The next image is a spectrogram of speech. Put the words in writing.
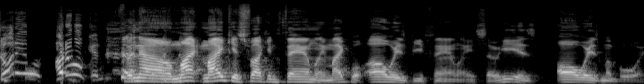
Shoryuken. But no, Mike, Mike is fucking family. Mike will always be family. So he is always my boy.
